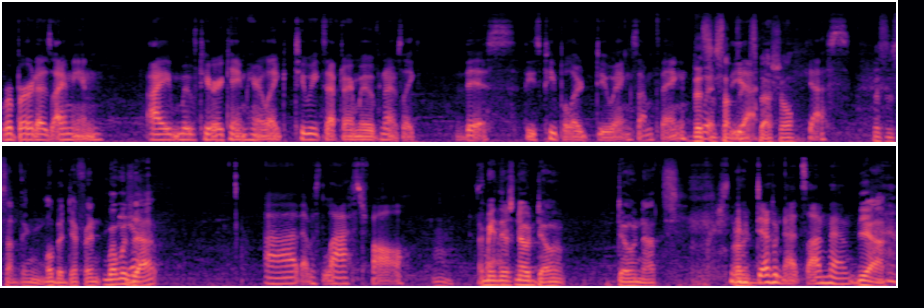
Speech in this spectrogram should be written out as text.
Roberta's, I mean, I moved here, I came here like two weeks after I moved, and I was like, this, these people are doing something. This with- is something yeah. special. Yes. This is something a little bit different. When was Yeah. that? Uh, that was last fall. I mean, there's no don- donuts. There's no Or- donuts on them. Yeah.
